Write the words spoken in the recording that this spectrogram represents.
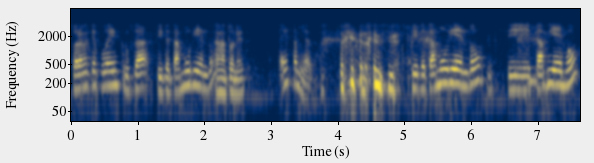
solamente puedes cruzar, si te estás muriendo, San Antonet. esa mierda. si te estás muriendo, si estás viejo,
